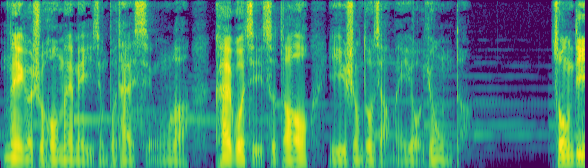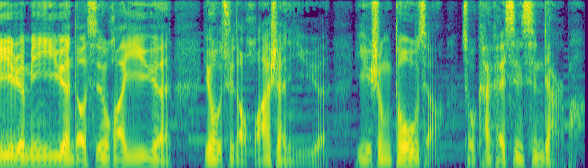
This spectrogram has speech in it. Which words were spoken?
那个时候妹妹已经不太行了，开过几次刀，医生都讲没有用的。从第一人民医院到新华医院，又去到华山医院，医生都讲就开开心心点吧。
